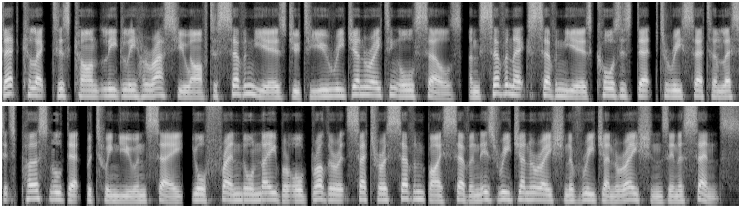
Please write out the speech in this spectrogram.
Debt collectors can't legally harass you after 7 years due to you regenerating all cells, and 7x 7 years causes debt to reset unless it's personal debt between you and say, your friend or neighbor or brother etc. 7 by 7 is regeneration of regenerations in a sense.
